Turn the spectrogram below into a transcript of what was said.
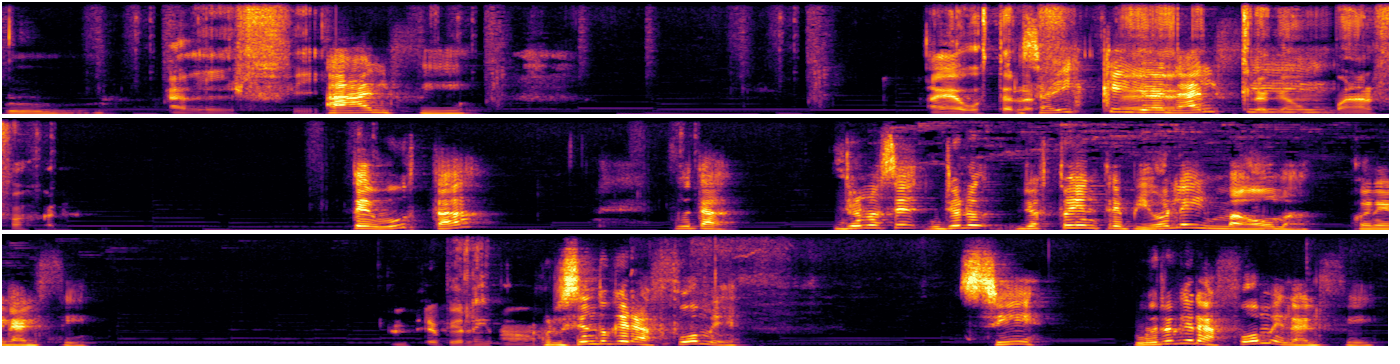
Mm. Alfi. Alfi. A mí me gusta el ¿Sabéis que yo al eh, Alfie. Creo que es un buen alfajor. ¿Te gusta? Puta, yo no sé, yo, yo estoy entre Piola y Mahoma con el Alfie. ¿Entre Piola y Mahoma? Porque siento que era fome. Sí, yo creo que era fome el Alfie.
